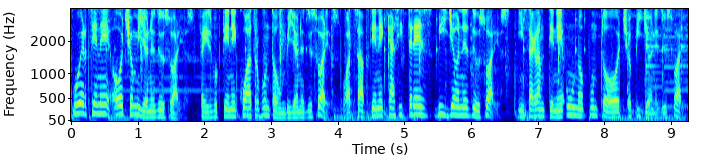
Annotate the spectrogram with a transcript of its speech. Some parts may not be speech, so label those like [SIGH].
Uber tiene 8 millones de usuarios, Facebook tiene 4.1 billones de usuarios, WhatsApp tiene casi 3 billones de usuarios, Instagram tiene 1.8 billones de usuarios.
